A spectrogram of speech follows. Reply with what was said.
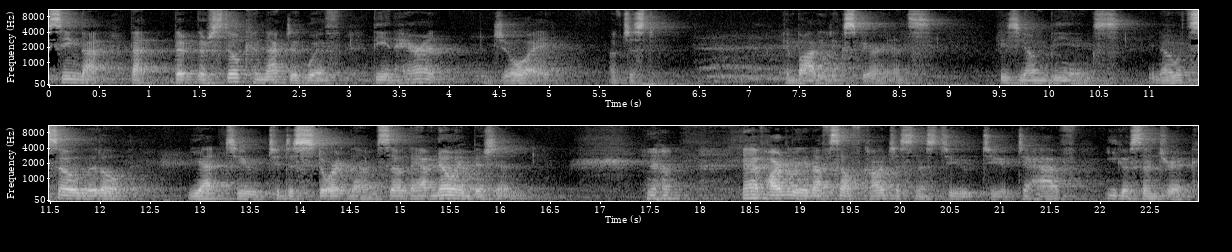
seeing that that they're, they're still connected with the inherent joy of just embodied experience. These young beings, you know, with so little yet to, to distort them, so they have no ambition. You know, they have hardly enough self consciousness to, to, to have egocentric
